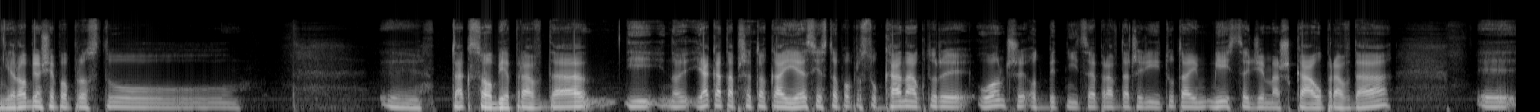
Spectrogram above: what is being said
nie robią się po prostu yy, tak sobie, prawda? I no, jaka ta przetoka jest? Jest to po prostu kanał, który łączy odbytnicę, prawda? Czyli tutaj miejsce, gdzie masz kał, prawda? Yy,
